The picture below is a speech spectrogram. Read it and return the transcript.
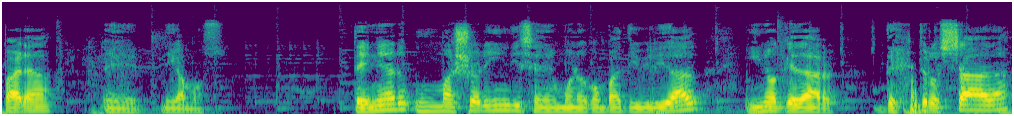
para, eh, digamos, tener un mayor índice de monocompatibilidad y no quedar destrozada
